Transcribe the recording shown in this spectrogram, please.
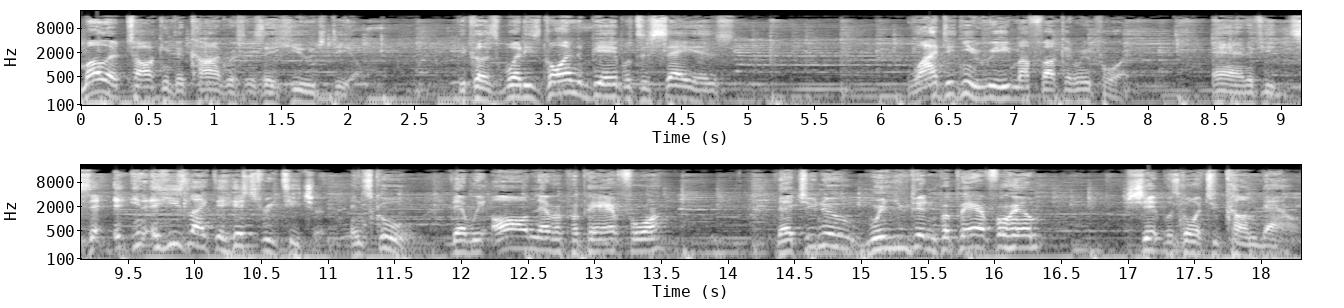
Mueller talking to Congress is a huge deal because what he's going to be able to say is, why didn't you read my fucking report? And if you say, you know, he's like the history teacher in school that we all never prepared for, that you knew when you didn't prepare for him, shit was going to come down.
